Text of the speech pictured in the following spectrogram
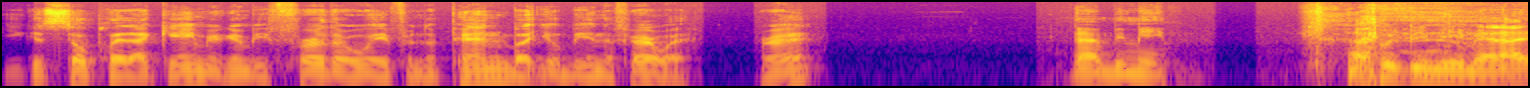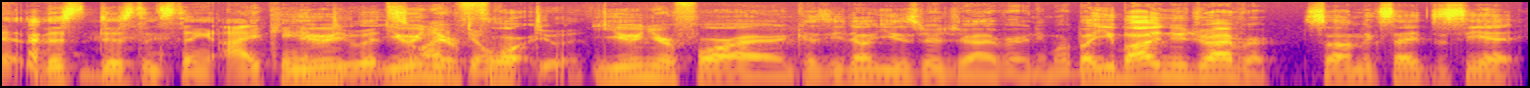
you could still play that game. You're going to be further away from the pin, but you'll be in the fairway, right? That would be me. that would be me, man. I, this distance thing, I can't do it, so I don't four, do it. You and your four iron because you don't use your driver anymore. But you bought a new driver, so I'm excited to see it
